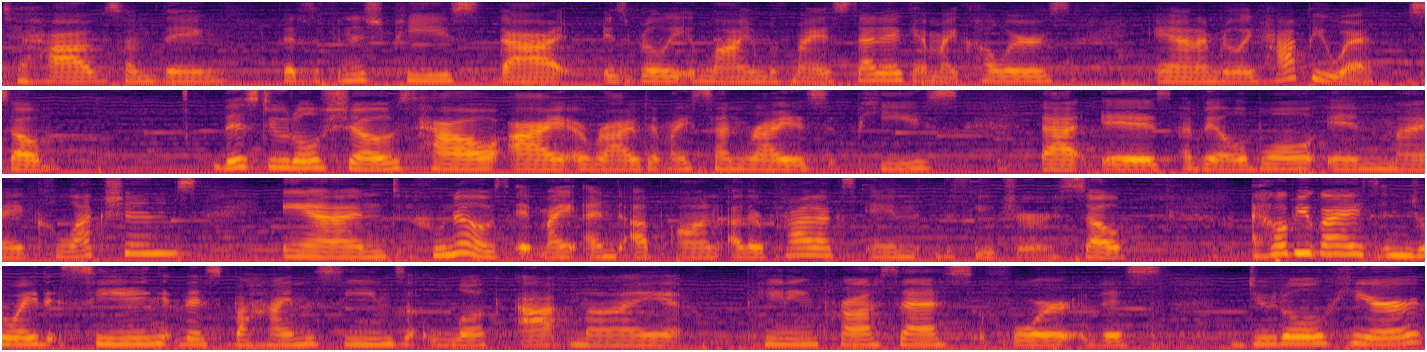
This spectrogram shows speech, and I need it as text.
to have something that is a finished piece that is really in line with my aesthetic and my colors, and I'm really happy with. So, this doodle shows how I arrived at my Sun Reyes piece that is available in my collections, and who knows, it might end up on other products in the future. So, I hope you guys enjoyed seeing this behind the scenes look at my painting process for this doodle here.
